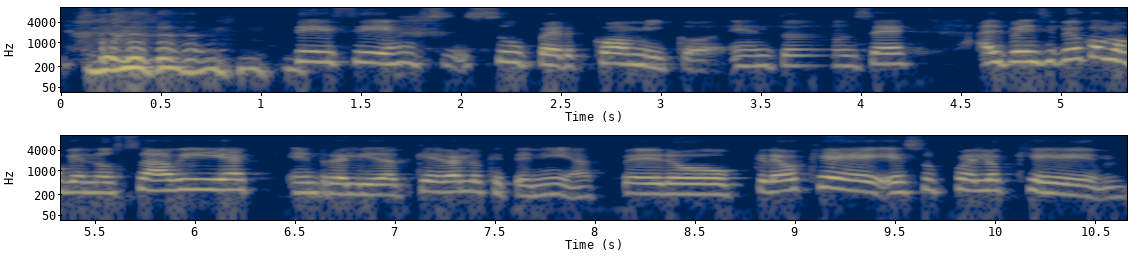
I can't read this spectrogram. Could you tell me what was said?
Sí, sí, es súper cómico. Entonces, al principio como que no sabía en realidad qué era lo que tenía, pero creo que eso fue lo que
